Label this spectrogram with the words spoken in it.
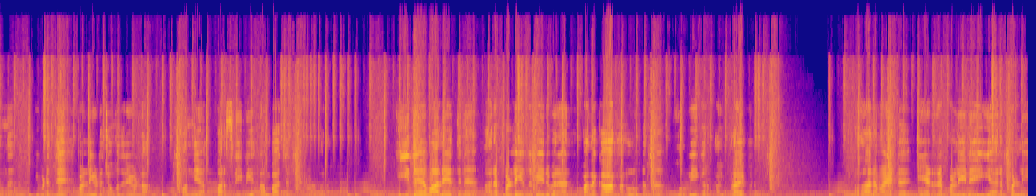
എന്ന് ഇവിടുത്തെ പള്ളിയുടെ ചുമതലയുള്ള പന്യ ബർസ്ലീബി റംബാച്ചൻ എന്നോട് ഈ ദേവാലയത്തിന് അരപ്പള്ളി എന്ന് പേര് വരാൻ പല കാരണങ്ങളുണ്ടെന്ന് പൂർവീകർ അഭിപ്രായപ്പെടുന്നു പ്രധാനമായിട്ട് ഏഴരപ്പള്ളിയിലെ ഈ അരപ്പള്ളി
